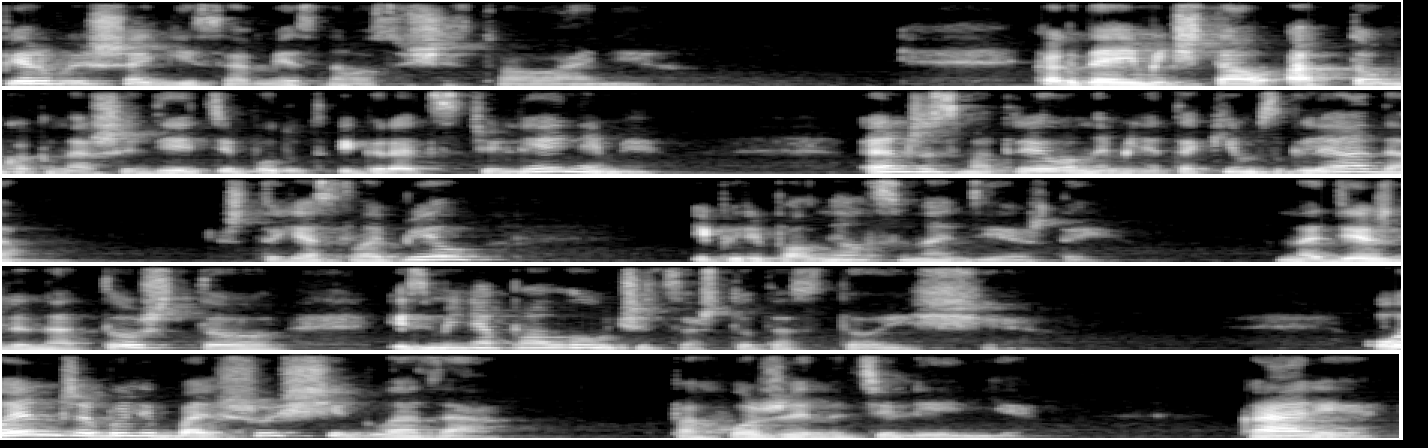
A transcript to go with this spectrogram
первые шаги совместного существования. Когда я мечтал о том, как наши дети будут играть с тюленями, Энджи смотрела на меня таким взглядом, что я слабел и переполнялся надеждой. Надеждой на то, что из меня получится что-то стоящее. У Энджи были большущие глаза, похожие на тюленья. Карие –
